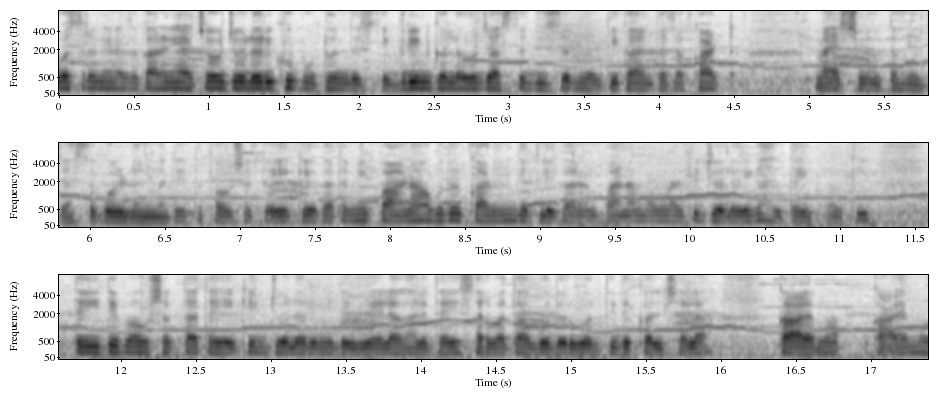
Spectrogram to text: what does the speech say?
वस्त्र घेण्याचं कारण ह्याच्यावर ज्वेलरी खूप उठून दिसते. ग्रीन कलरवर जास्त दिसत नव्हती कारण त्याचा काट मॅच नव्हता होत जास्त गोल्डनमध्ये. तर पाहू शकता एक एक आता मी पानं अगोदर काढून घेतली कारण पानामुळे मला ती ज्वेलरी घालता येत नव्हती. तर इथे पाहू शकता आता एक एक ज्वेलरी मी देवीला घालत आहे. सर्वात अगोदर वरती ते कलशाला काळ्या म काळ्या मो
